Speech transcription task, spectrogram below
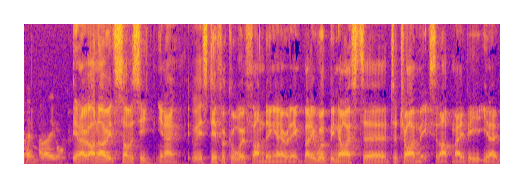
Pembrey? You know, I know it's obviously you know it's difficult with funding and everything, but it would be nice to to try and mix it up. Maybe you know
